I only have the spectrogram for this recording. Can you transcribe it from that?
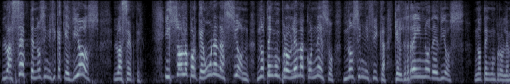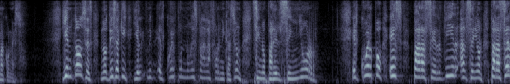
lo acepte no significa que Dios lo acepte. Y solo porque una nación no tenga un problema con eso, no significa que el reino de Dios no tenga un problema con eso. Y entonces nos dice aquí, y el, el cuerpo no es para la fornicación, sino para el Señor. El cuerpo es para servir al Señor, para ser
